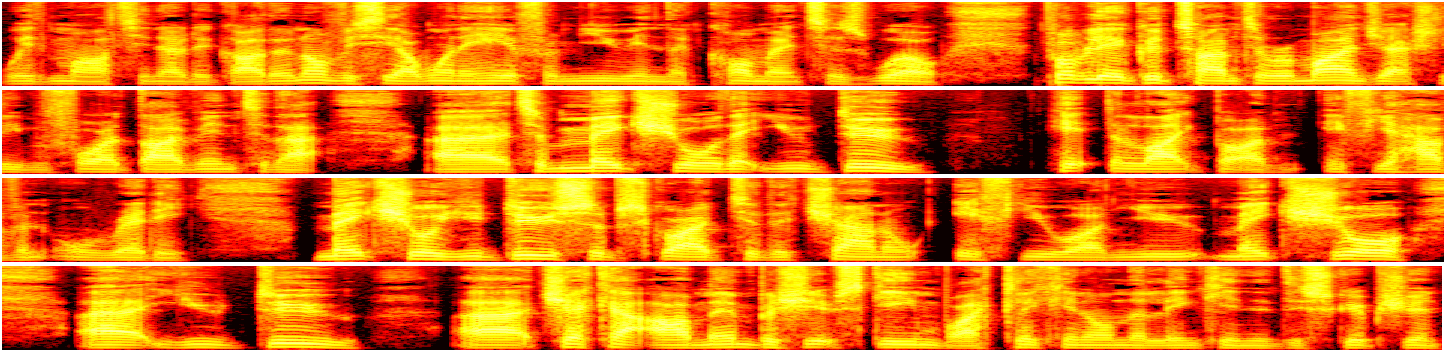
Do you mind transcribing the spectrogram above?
with Martin Odegaard. And obviously, I want to hear from you in the comments as well. Probably a good time to remind you, actually, before I dive into that, uh, to make sure that you do hit the like button if you haven't already. Make sure you do subscribe to the channel if you are new. Make sure uh, you do uh, check out our membership scheme by clicking on the link in the description.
